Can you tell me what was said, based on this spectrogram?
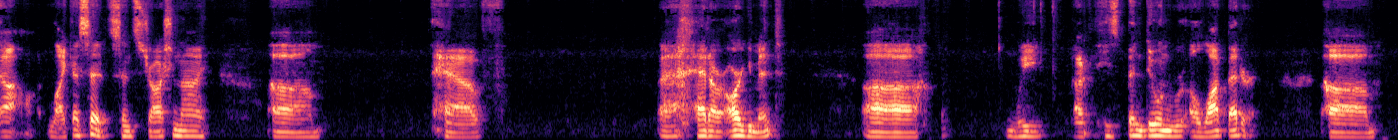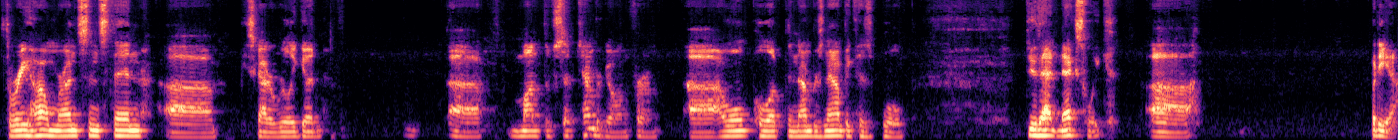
uh, like I said, since Josh and I um, have uh, had our argument, uh, we uh, he's been doing a lot better. Um, three home runs since then. Uh, he's got a really good uh, month of September going for him. Uh, I won't pull up the numbers now because we'll do that next week. Uh, but yeah,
